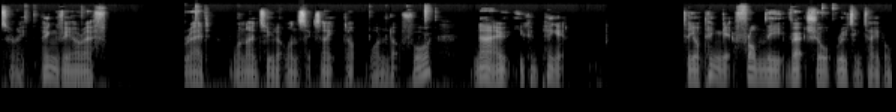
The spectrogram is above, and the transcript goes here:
sorry, ping VRF red 192.168.1.4, now you can ping it. So you're pinging it from the virtual routing table.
